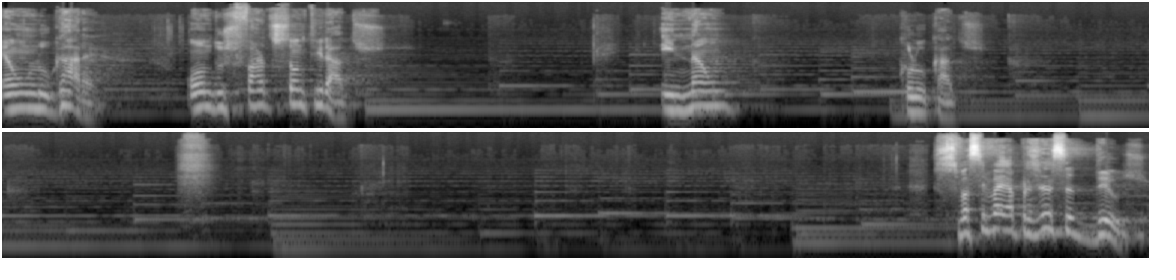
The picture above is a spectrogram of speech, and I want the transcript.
é um lugar onde os fardos são tirados e não colocados. Se você vai à presença de Deus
